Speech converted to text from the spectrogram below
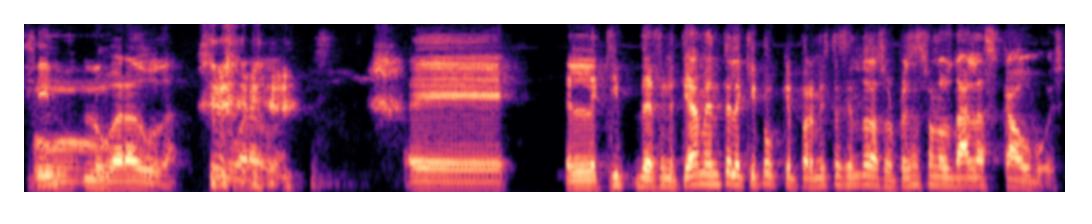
Sin Uh. lugar a duda. Sin lugar a duda. Eh, el equipo, definitivamente el equipo que para mí está haciendo la sorpresa son los Dallas Cowboys.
